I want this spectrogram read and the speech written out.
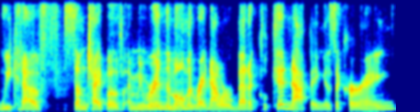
we could have some type of i mean we're in the moment right now where medical kidnapping is occurring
